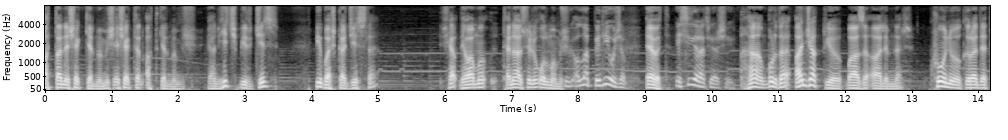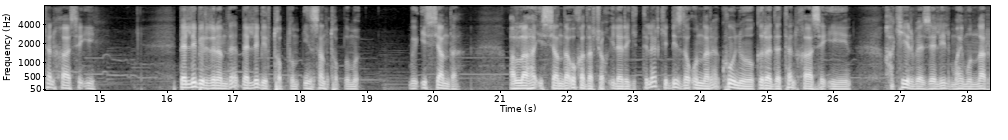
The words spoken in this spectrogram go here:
Attan eşek gelmemiş, eşekten at gelmemiş. Yani hiçbir cins bir başka cinsle şey, devamı tenasülü olmamış. Çünkü Allah bedi hocam. Evet. Eşsiz yaratıyor her şeyi. Ha burada ancak diyor bazı alimler kunu gradeten hasiin. Belli bir dönemde belli bir toplum, insan toplumu bu isyanda Allah'a isyanda o kadar çok ileri gittiler ki biz de onlara kunu gradeten hasiin. Hakir ve zelil maymunlar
